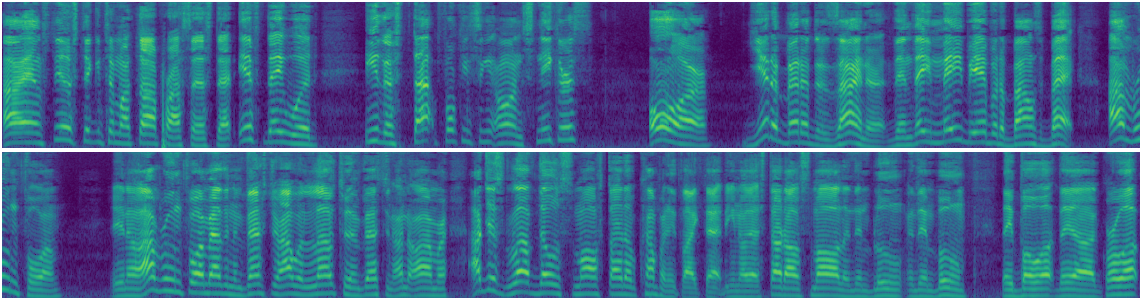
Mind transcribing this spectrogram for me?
I am still sticking to my thought process that if they would either stop focusing on sneakers or get a better designer, then they may be able to bounce back. I'm rooting for them. You know, I'm rooting for him as an investor. I would love to invest in Under Armour. I just love those small startup companies like that. You know, that start off small and then bloom and then boom, they blow up, they uh, grow up,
